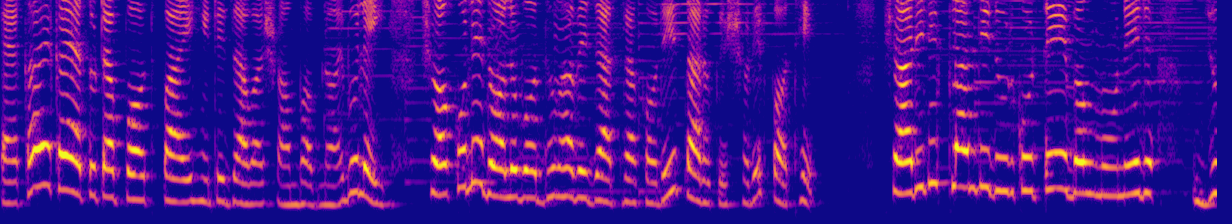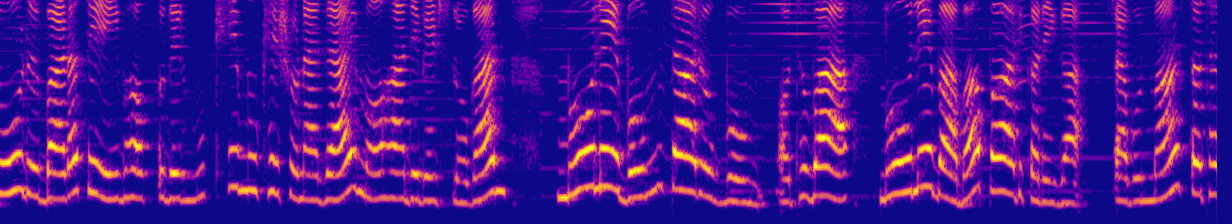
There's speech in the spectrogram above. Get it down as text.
একা একা এতটা পথ পায়ে হেঁটে যাওয়া সম্ভব নয় বলেই সকলে দলবদ্ধভাবে যাত্রা করে তারকেশ্বরের পথে। শারীরিক ক্লান্তি দূর করতে এবং মনের জোর বাড়াতে এই ভক্তদের মুখে মুখে শোনা যায় মহাদেবের স্লোগান, ভোলে বোম, তারক বোম অথবা ভোলে বাবা পার করেগা শ্রাবণ মাস তথা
